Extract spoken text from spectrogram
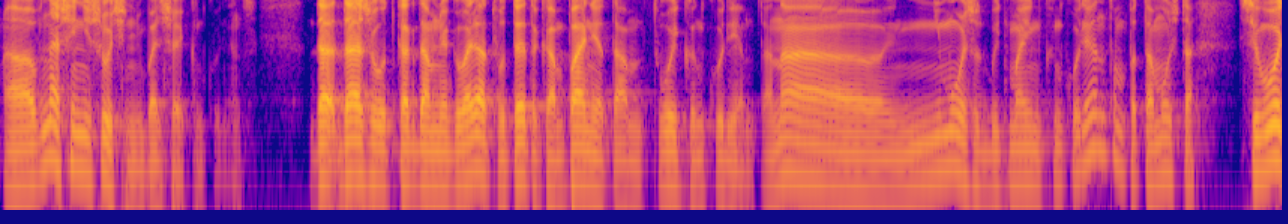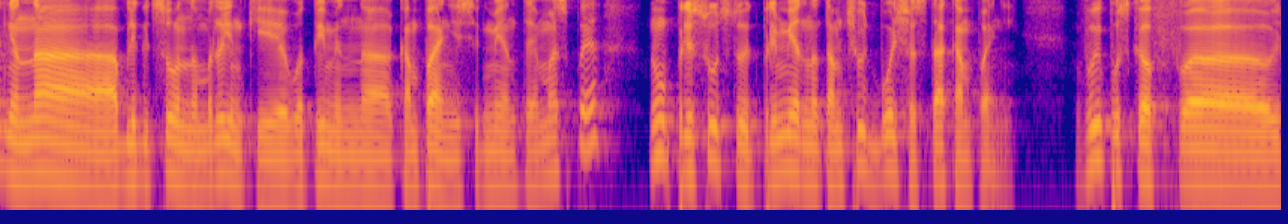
А, в нашей нише очень небольшая конкуренция. Да, даже вот когда мне говорят, вот эта компания там твой конкурент, она не может быть моим конкурентом, потому что сегодня на облигационном рынке вот именно компании сегмента МСП ну, присутствует примерно там чуть больше 100 компаний. Выпусков э,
